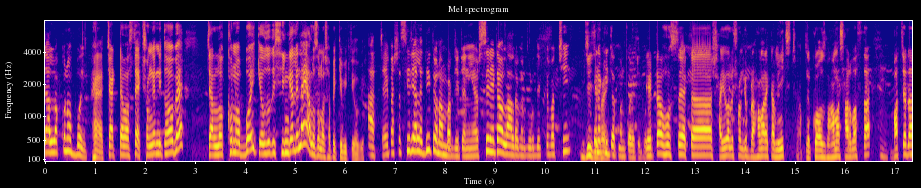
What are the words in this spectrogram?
চার লক্ষ নব্বই? হ্যাঁ চারটা বাচ্চা একসঙ্গে নিতে হবে। চার লক্ষ নব্বই কেউ যদি সিঙ্গেলই নেয় আলোচনা সাপেক্ষে বিক্রি হবে। আচ্ছা এই পাশে সিরিয়ালের দ্বিতীয় নাম্বার যেটা নিয়ে আসছেন এটাও লাল রঙের গরু দেখতে পাচ্ছি। জি এটা কি যত্ন করে এটা হচ্ছে একটা সাইওয়ালের সঙ্গে ব্রাহ্মার একটা মিক্সড আপনার ক্রস ব্রাহ্মা সারবাস্তা বাচ্চাটা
